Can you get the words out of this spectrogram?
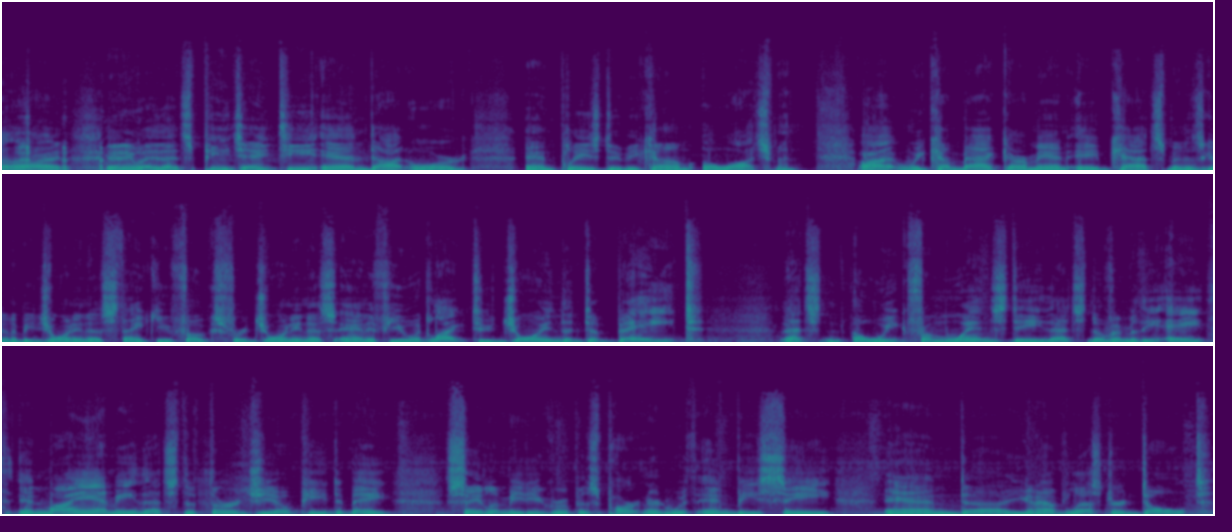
All right. Anyway, that's pjtn.org, and please do become a watchman. All right. When we come back, our man Abe Katzman is going to be joining us. Thank you, folks, for joining us. And if you would like to join the debate. That's a week from Wednesday. That's November the 8th in Miami. That's the third GOP debate. Salem Media Group has partnered with NBC, and uh, you're going to have Lester Holt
